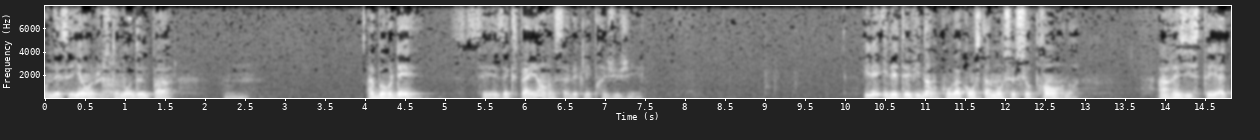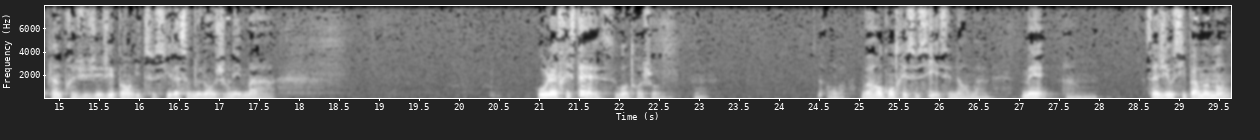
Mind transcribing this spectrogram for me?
en essayant justement de ne pas euh, aborder ces expériences avec les préjugés. il est évident qu'on va constamment se surprendre à résister, à être plein de préjugés. J'ai pas envie de ceci, la somnolence, j'en ai marre. Ou la tristesse, ou autre chose. On va rencontrer ceci, c'est normal. Mais euh, il s'agit aussi par moments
